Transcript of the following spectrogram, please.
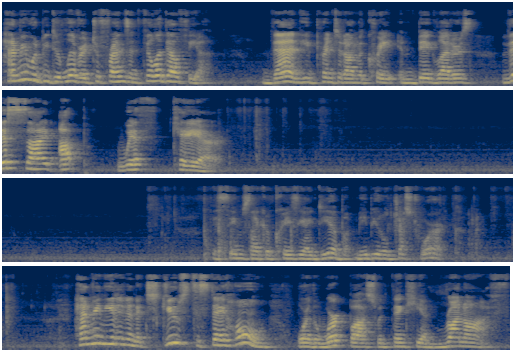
Henry would be delivered to friends in Philadelphia. Then he printed on the crate in big letters, this side up with care. This seems like a crazy idea, but maybe it'll just work. Henry needed an excuse to stay home or the work boss would think he had run off.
